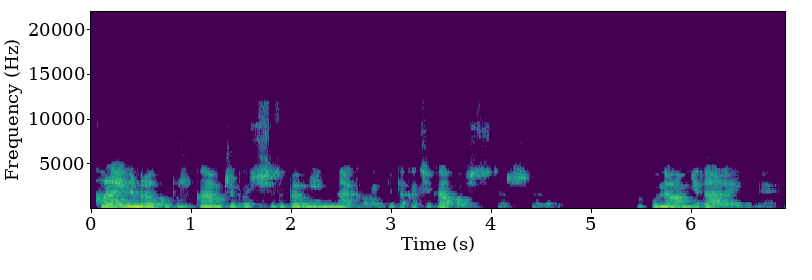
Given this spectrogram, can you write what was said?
W kolejnym roku poszukałam czegoś zupełnie innego, jakby taka ciekawość też pochłonęła mnie dalej. E,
